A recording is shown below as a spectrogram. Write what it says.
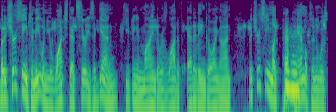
But it sure seemed to me when you watched that series again, keeping in mind there was a lot of editing going on, but it sure seemed like Pep mm-hmm. Hamilton was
